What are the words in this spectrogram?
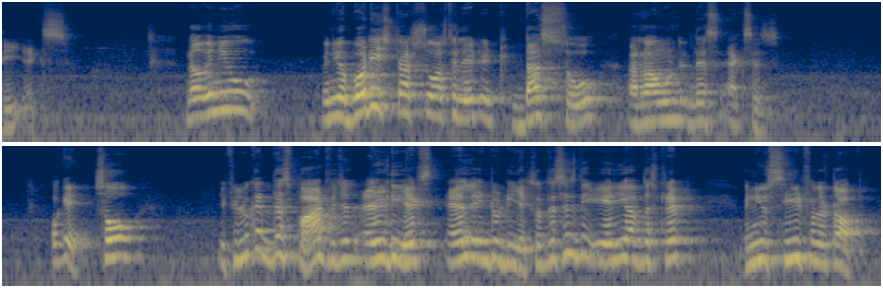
dx. Now when you when your body starts to oscillate, it does so around this axis. Okay, so if you look at this part which is L dx, L into dx, so this is the area of the strip when you see it from the top.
